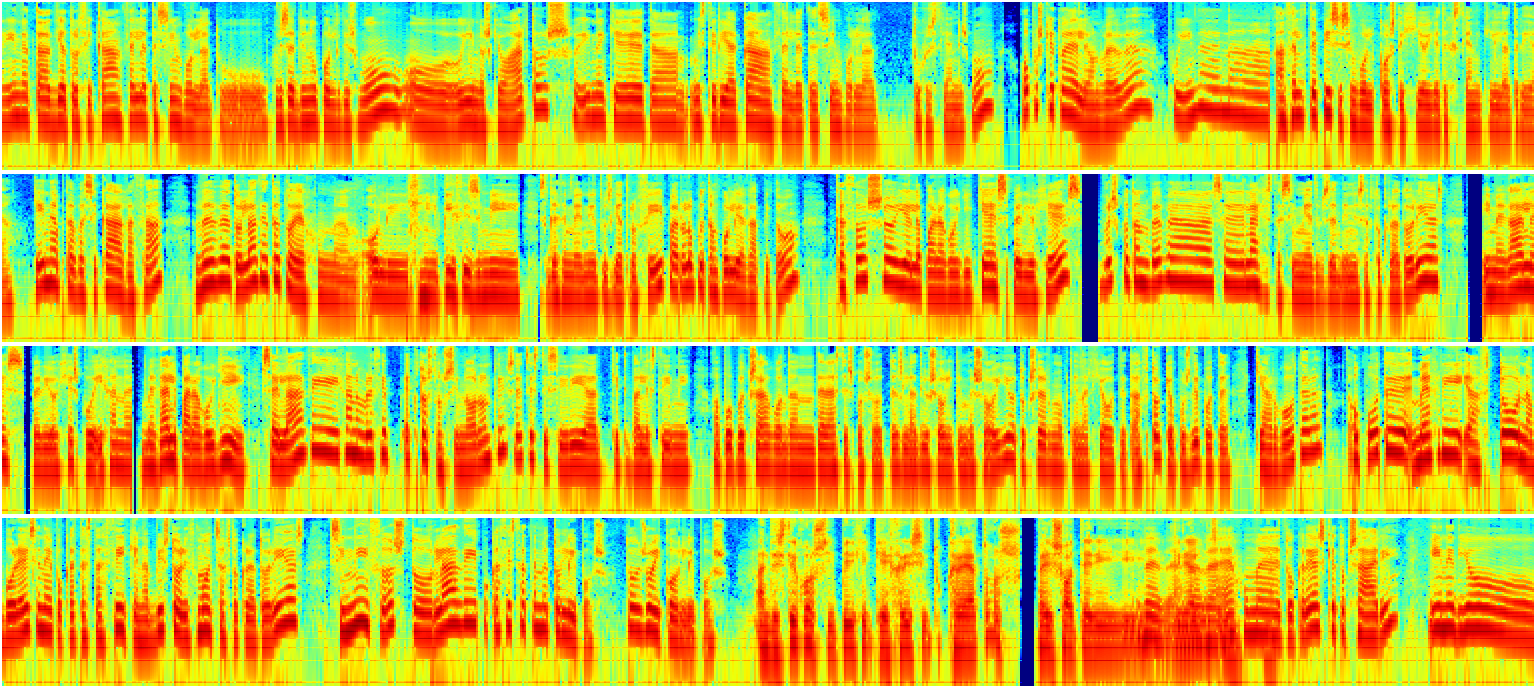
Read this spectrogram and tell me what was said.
είναι τα διατροφικά, αν θέλετε, σύμβολα του βυζαντινού πολιτισμού, ο ίνος και ο άρτος. Είναι και τα μυστηριακά, αν θέλετε, σύμβολα του χριστιανισμού. Όπως και το έλεον βέβαια, που είναι ένα, αν θέλετε, επίσης συμβολικό στοιχείο για τη χριστιανική λατρεία. Και είναι από τα βασικά αγαθά. Βέβαια το λάδι δεν το έχουν ε, όλοι οι πληθυσμοί στην καθημερινή τους διατροφή, παρόλο που ήταν πολύ αγαπητό καθώς οι ελαιοπαραγωγικές περιοχές βρίσκονταν βέβαια σε ελάχιστα σημεία της Βυζαντινής Αυτοκρατορίας. Οι μεγάλες περιοχές που είχαν μεγάλη παραγωγή σε λάδι είχαν βρεθεί εκτός των συνόρων της, έτσι στη Συρία και την Παλαιστίνη από όπου εξάγονταν τεράστιες ποσότητες λαδιού σε όλη τη Μεσόγειο, το ξέρουμε από την αρχαιότητα αυτό και οπωσδήποτε και αργότερα. Οπότε μέχρι αυτό να μπορέσει να υποκατασταθεί και να μπει στο ρυθμό της αυτοκρατορίας, συνήθως το λάδι υποκαθίσταται με το λίπος, το ζωικό λίπος. Αντιστοίχως υπήρχε και η χρήση του κρέατος, περισσότερη Βέβαια, κυρία βέβαια. Λοντσίνη. Έχουμε Ναι. το κρέας και το ψάρι. Είναι δύο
